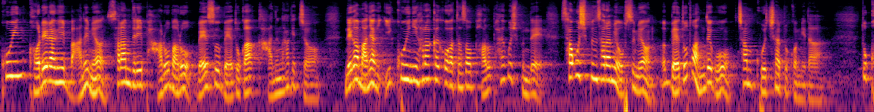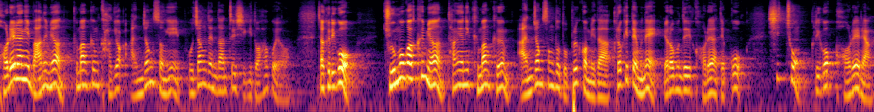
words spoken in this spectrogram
코인 거래량이 많으면 사람들이 바로 바로 매수, 매도가 가능하겠죠. 내가 만약 이 코인이 하락할 것 같아서 바로 팔고 싶은데 사고 싶은 사람이 없으면 매도도 안 되고 참 골치 아플 겁니다. 또 거래량이 많으면 그만큼 가격 안정성이 보장된다는 뜻이기도 하고요. 자, 그리고 규모가 크면 당연히 그만큼 안정성도 높을 겁니다. 그렇기 때문에 여러분들이 거래할 때 꼭 시총 그리고 거래량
